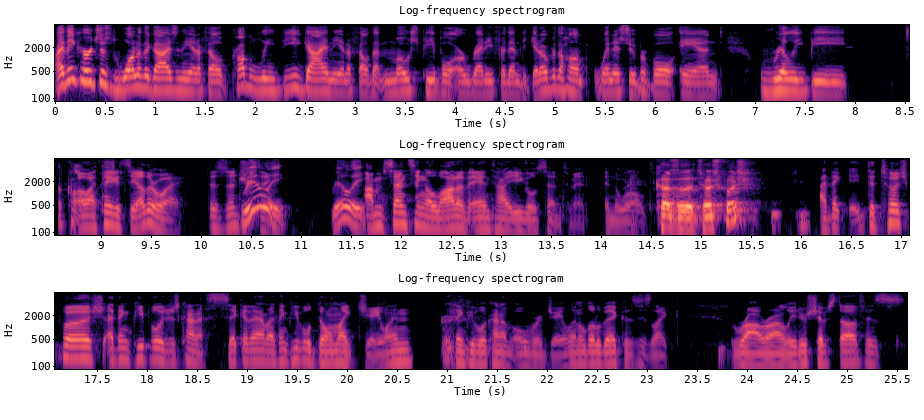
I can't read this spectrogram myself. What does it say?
I think Hurts is one of the guys in the NFL, probably the guy in the NFL that most people are ready for them to get over the hump, win a Super Bowl, and really be accomplished. Oh, I think it's the other way. This is interesting. really, really. I'm sensing a lot of anti-Eagles sentiment in the world. Because of the tush push? I think eh, the tush push. I think people are just kind of sick of them. I think people don't like Jalen. I think people are kind of over Jalen a little bit because his like rah rah leadership stuff is,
